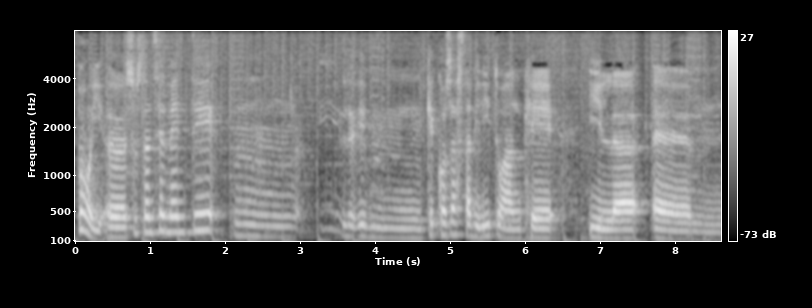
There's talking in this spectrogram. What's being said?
Poi eh, sostanzialmente mh, mm, mh, mm, che cosa ha stabilito anche il, ehm,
